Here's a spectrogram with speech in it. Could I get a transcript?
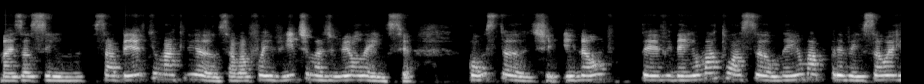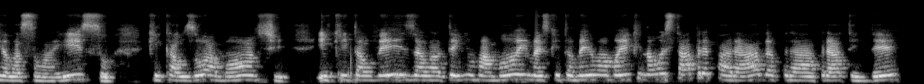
mas assim saber que uma criança ela foi vítima de violência constante e não teve nenhuma atuação, nenhuma prevenção em relação a isso, que causou a morte, e que talvez ela tenha uma mãe, mas que também é uma mãe que não está preparada para atender.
